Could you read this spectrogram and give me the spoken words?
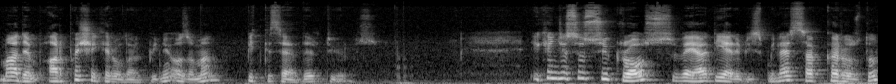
madem arpa şekeri olarak biliniyor o zaman bitkiseldir diyoruz. İkincisi sükroz veya diğer bir ismiyle sakkarozdur.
